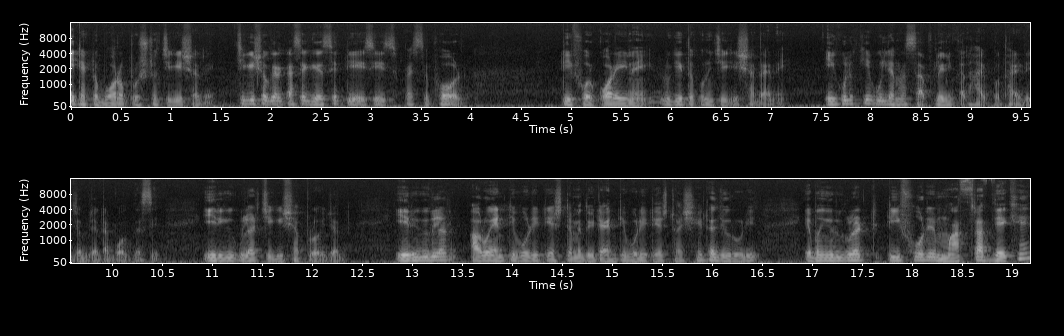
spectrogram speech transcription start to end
এটা একটা বড় প্রশ্ন চিকিৎসারে চিকিৎসকের কাছে গেছে টিএসএস পাইছে ফোর টি ফোর করেই নাই রুগী তো কোনো চিকিৎসা দেয় নাই। এগুলো কি বলি আমরা সাবক্লিনিক্যাল হাইপোথাইরিজম যেটা বলতেছি। এই রোগীগুলোর চিকিৎসা প্রয়োজন। এই রোগীগুলোর আরও অ্যান্টিবডি টেস্ট আমি দুইটা অ্যান্টিবডি টেস্ট হয় সেটা জরুরি। এবং এই রোগীগুলোর টি ফোরের মাত্রা দেখে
